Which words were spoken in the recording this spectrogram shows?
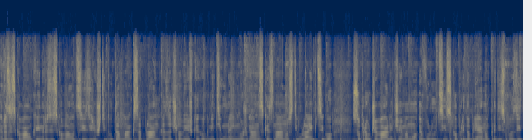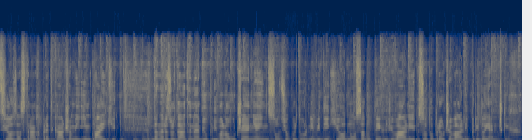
Raziskovalke in raziskovalci iz inštituta Maxa Plancka za človeške kognitivne in možganske znanosti v Leipzigu so preučevali, če imamo evolucijsko pridobljeno predispozicijo za strah pred kačami in pajki. Da na rezultate ne bi vplivalo učenje in sociokulturni vidiki odnosa do teh živali, so to preučevali pri dojenčkih.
